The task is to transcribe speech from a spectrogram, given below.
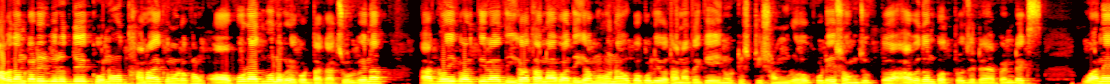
আবেদনকারীর বিরুদ্ধে কোনো থানায় কোনো রকম অপরাধমূলক রেকর্ড থাকা চলবে না। আগ্রহী প্রার্থীরা দীঘা থানা বা দীঘা মোহনা উপকূলীয় থানা থেকে এই নোটিশটি সংগ্রহ করে সংযুক্ত আবেদনপত্র, যেটা অ্যাপেন্ডেক্স ওয়ানে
